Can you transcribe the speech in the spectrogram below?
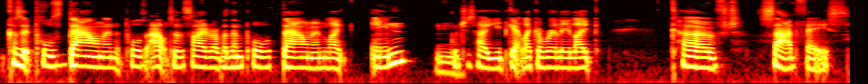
because it pulls down and it pulls out to the side rather than pulls down and like in, mm. which is how you'd get like a really like curved sad face.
